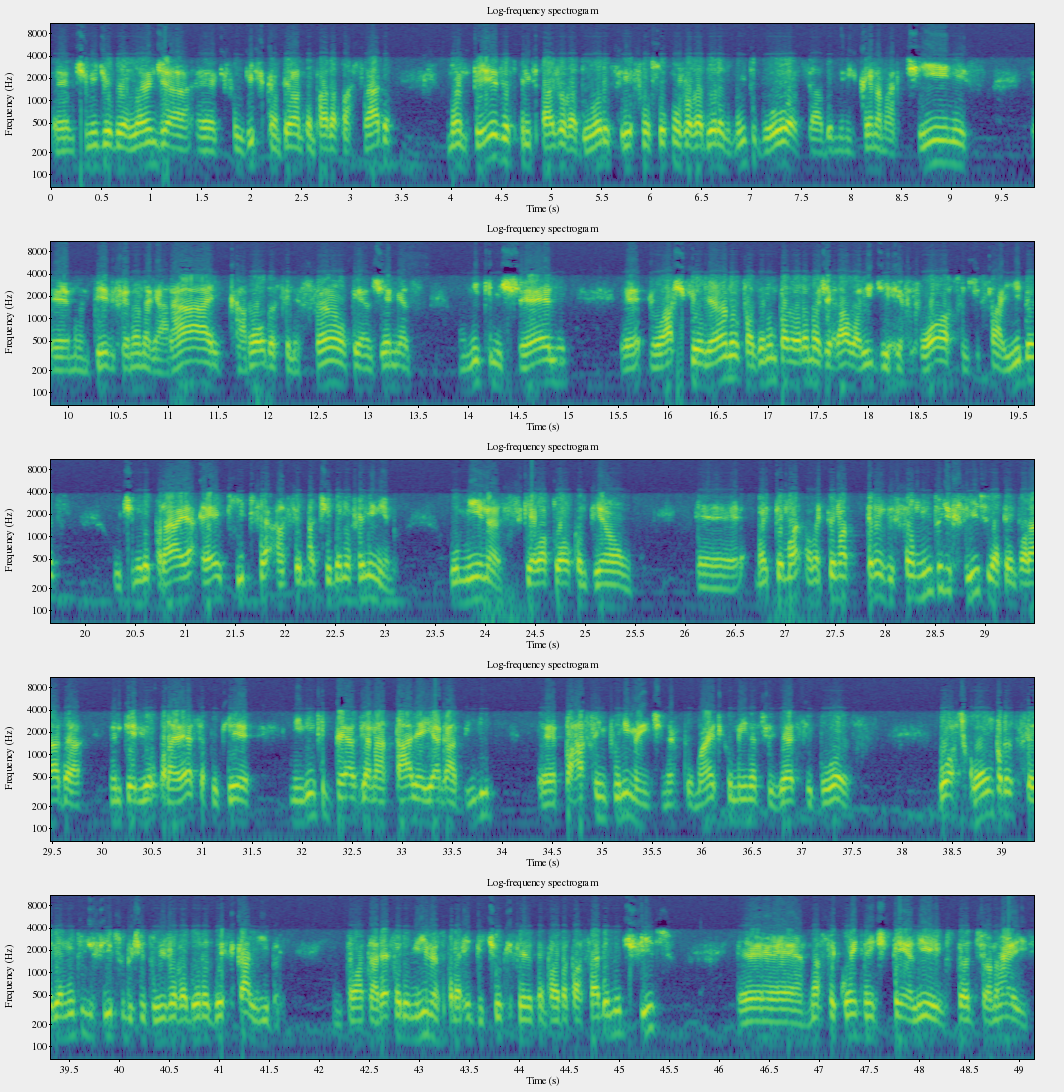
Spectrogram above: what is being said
É, o time de Uberlândia, é, que foi vice-campeão na temporada passada, manteve as principais jogadoras, reforçou com jogadoras muito boas, a Dominicana Martinez, é, manteve Fernanda Garay, Carol da Seleção, tem as gêmeas Monique Michele. É, eu acho que olhando, fazendo um panorama geral ali de reforços, de saídas, o time do Praia é a equipe a ser batida no feminino. O Minas, que é o atual campeão, é, vai, ter uma, vai ter uma transição muito difícil da temporada anterior para essa, porque ninguém que perde a Natália e a Gabi é, passa impunemente, né? Por mais que o Minas fizesse boas, boas compras, seria muito difícil substituir jogadoras desse calibre. Então a tarefa do Minas para repetir o que fez a temporada passada é muito difícil. É, na sequência a gente tem ali os tradicionais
